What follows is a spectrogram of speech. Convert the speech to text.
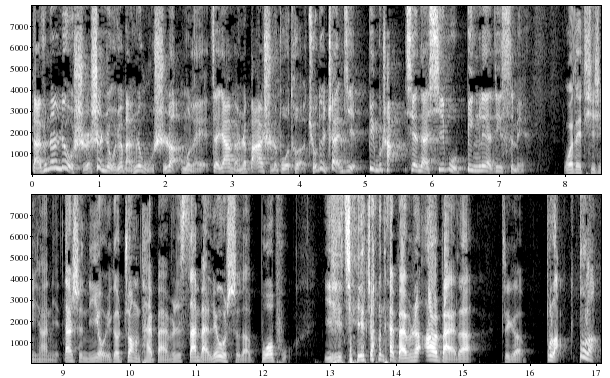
百分之六十，甚至我觉得百分之五十的穆雷，再加上百分之八十的波特，球队战绩并不差，现在西部并列第四名。我得提醒一下你，但是你有一个状态百分之三百六十的波普，以及 状态百分之二百的这个布朗，布朗，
